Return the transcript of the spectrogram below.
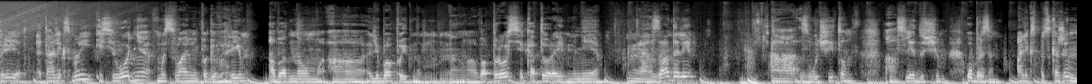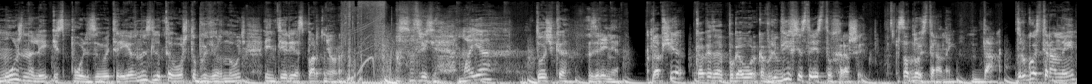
Привет, это Алекс Мэй, и сегодня мы с вами поговорим об одном а, любопытном а, вопросе, который мне а, задали. А, звучит он а, следующим образом. Алекс, подскажи, можно ли использовать ревность для того, чтобы вернуть интерес партнера? Смотрите, моя точка зрения. Вообще, как эта поговорка, в любви все средства хороши. С одной стороны, да. С другой стороны,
